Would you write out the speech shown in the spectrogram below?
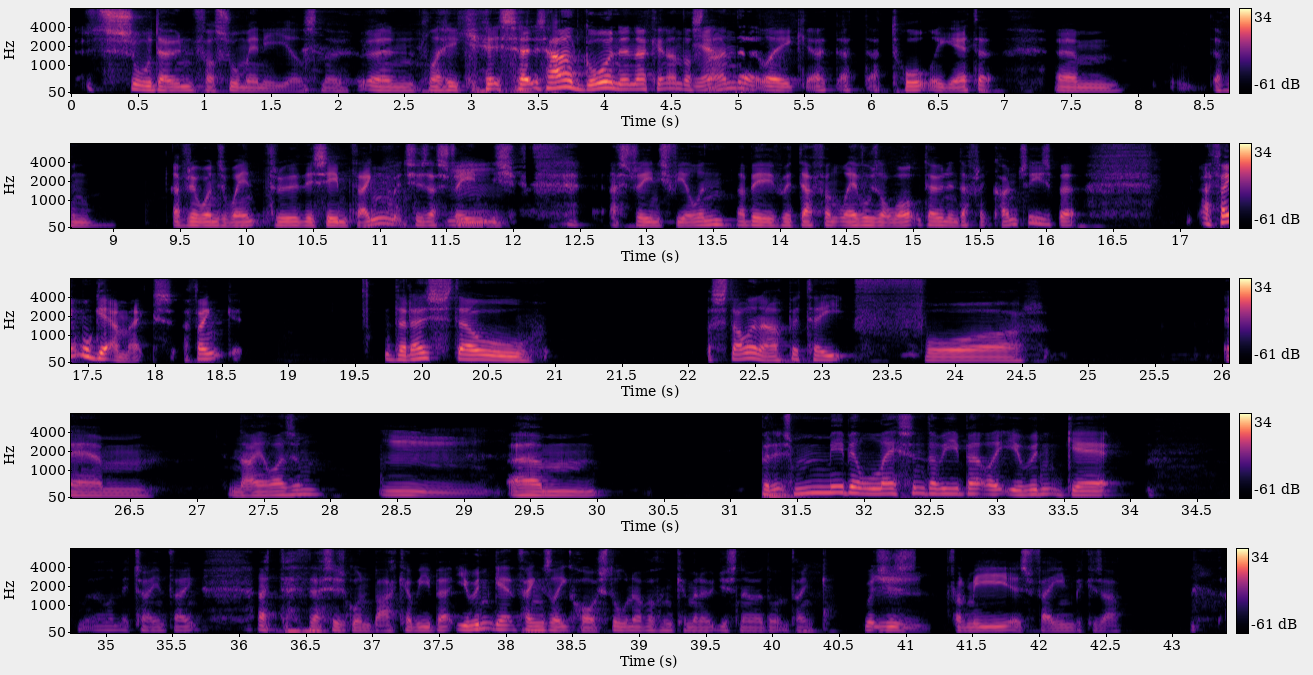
so down for so many years now. And like, it's, it's hard going and I can understand it. Like, I, I, I totally get it. Um, having everyone's went through the same thing, which is a strange, a strange feeling. Maybe with different levels of lockdown in different countries, but I think we'll get a mix. I think there is still still an appetite for um, nihilism, mm. um, but it's maybe lessened a wee bit. Like you wouldn't get. Well, let me try and think. Th- This is going back a wee bit. You wouldn't get things like Hostel and everything coming out just now. I don't think, which is Mm. for me is fine because I,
